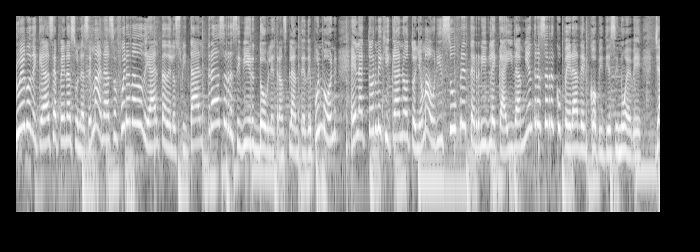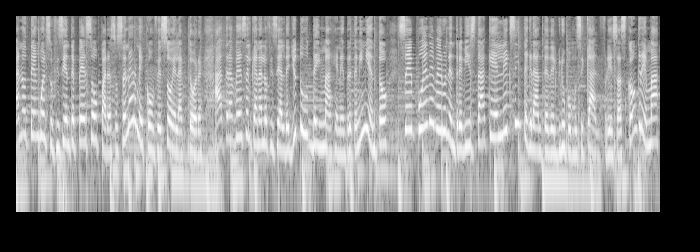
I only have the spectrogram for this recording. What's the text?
luego de que hace apenas unas semanas fuera dado de alta del hospital tras recibir doble trasplante de pulmón, el actor mexicano Toño Mauri sufre terrible caída mientras se recupera del COVID-19. Ya no tengo el suficiente peso para sostenerme, confesó el actor. A través del canal oficial de YouTube de Imagen Entretenimiento, se puede ver una entrevista que el ex integrante del grupo musical Fresas con Crema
